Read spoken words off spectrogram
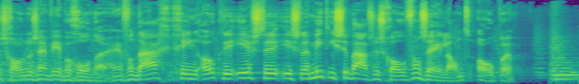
De scholen zijn weer begonnen en vandaag ging ook de eerste islamitische basisschool van Zeeland open.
